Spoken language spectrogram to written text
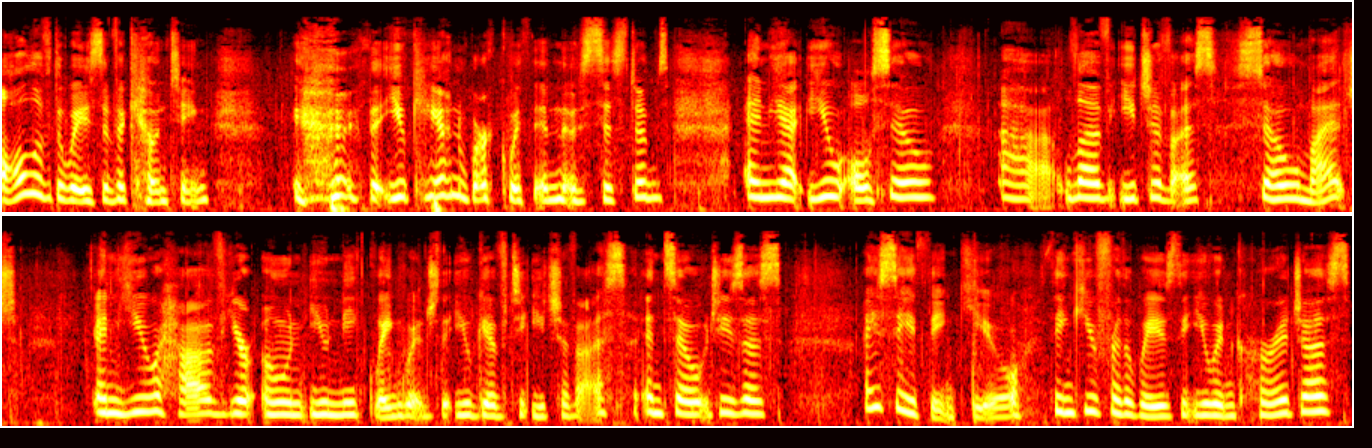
all of the ways of accounting, that you can work within those systems, and yet you also uh, love each of us so much. And you have your own unique language that you give to each of us. And so, Jesus, I say thank you. Thank you for the ways that you encourage us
